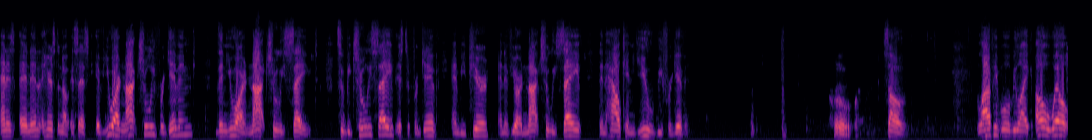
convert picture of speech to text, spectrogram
And it's and then here's the note. It says, if you are not truly forgiving, then you are not truly saved. To be truly saved is to forgive and be pure. And if you are not truly saved, then how can you be forgiven? Ooh. So a lot of people will be like, oh, well,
